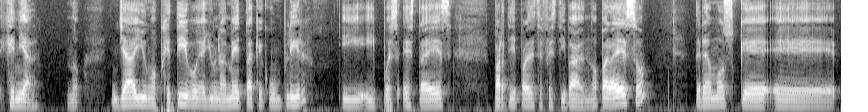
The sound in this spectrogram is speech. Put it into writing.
genial, ¿no? Ya hay un objetivo, y hay una meta que cumplir y, pues esta es participar de este festival, ¿no? Para eso tenemos que eh,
